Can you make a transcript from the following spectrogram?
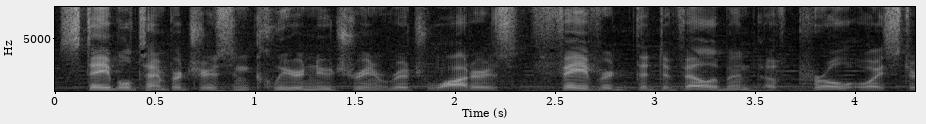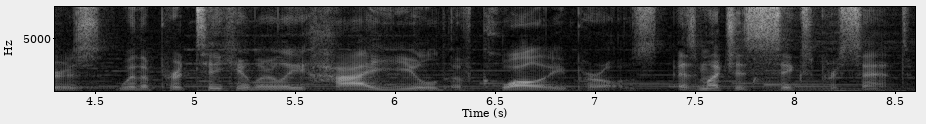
stable temperatures and clear nutrient-rich waters, favored the development of pearl oysters with a particularly high yield of quality pearls, as much as 6%.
